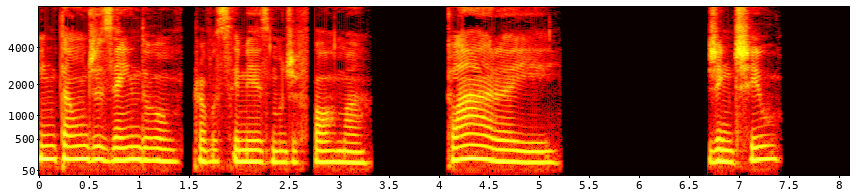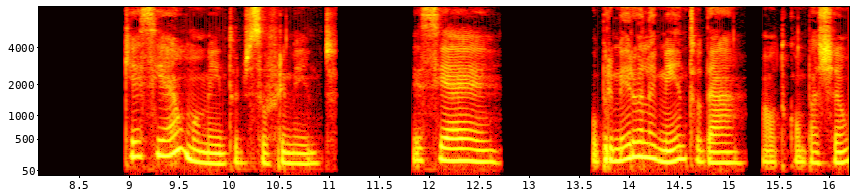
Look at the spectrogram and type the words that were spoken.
Então, dizendo para você mesmo de forma clara e gentil que esse é um momento de sofrimento. Esse é o primeiro elemento da autocompaixão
